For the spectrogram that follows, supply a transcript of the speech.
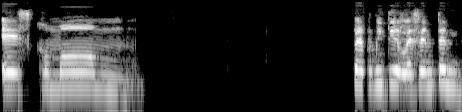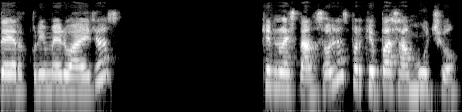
es como mm, permitirles entender primero a ellos que no están solos, porque pasa mucho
